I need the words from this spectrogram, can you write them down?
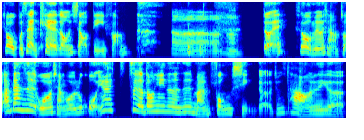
就我不是很 care 这种小地方。嗯嗯嗯嗯嗯，对，所以我没有想做啊。但是我有想过，如果因为这个东西真的是蛮风行的，就是它好像是一个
